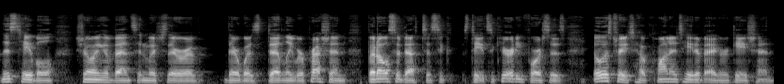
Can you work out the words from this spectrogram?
This table, showing events in which there, were, there was deadly repression, but also death to state security forces, illustrates how quantitative aggregation,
